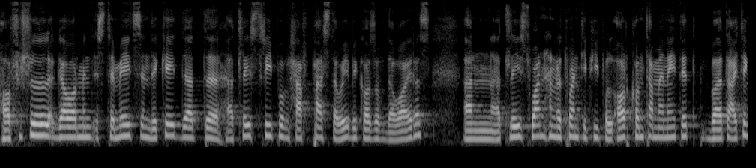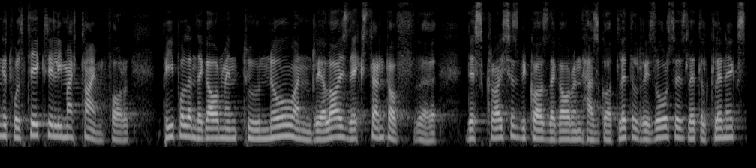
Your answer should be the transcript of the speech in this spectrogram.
Official government estimates indicate that uh, at least three people have passed away because of the virus, and at least 120 people are contaminated. But I think it will take really much time for people and the government to know and realize the extent of uh, this crisis because the government has got little resources, little clinics,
